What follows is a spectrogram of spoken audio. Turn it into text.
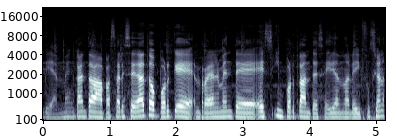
Bien, me encanta pasar ese dato porque realmente es importante seguir dándole difusión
